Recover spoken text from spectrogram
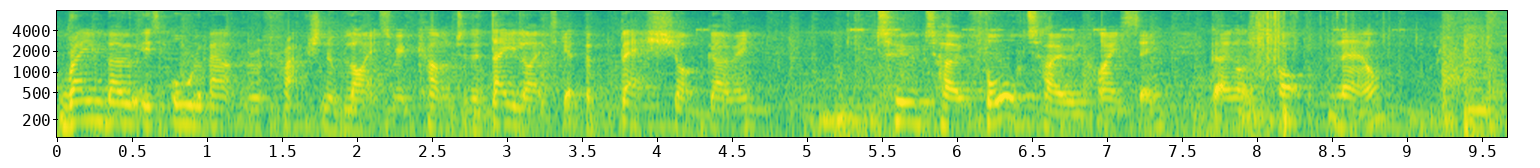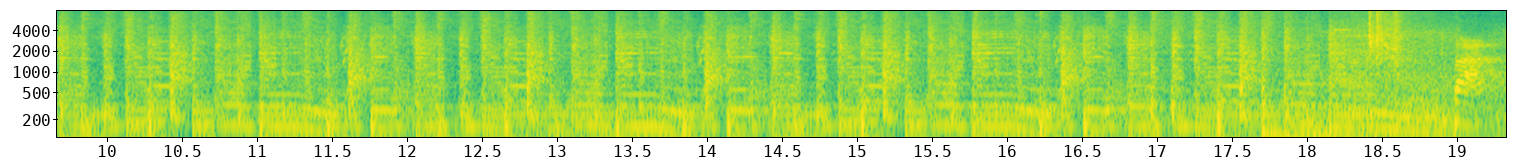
Rainbow is all about the refraction of light, so we've come to the daylight to get the best shot going. Two tone, four tone icing going on top now. That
